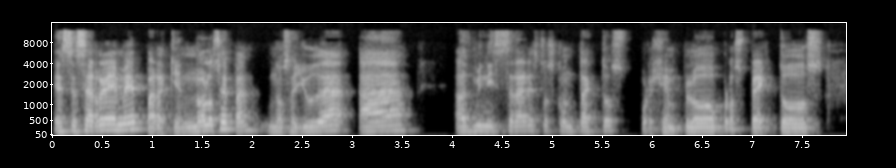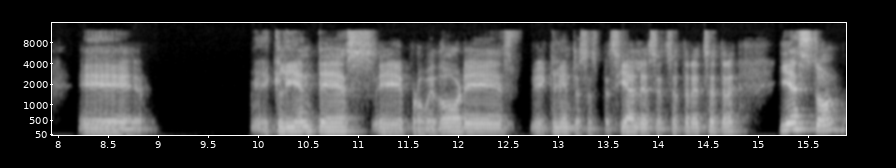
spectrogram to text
Este CRM, para quien no lo sepa, nos ayuda a administrar estos contactos, por ejemplo, prospectos, eh, eh, clientes, eh, proveedores, eh, clientes especiales, etcétera, etcétera. Y esto,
